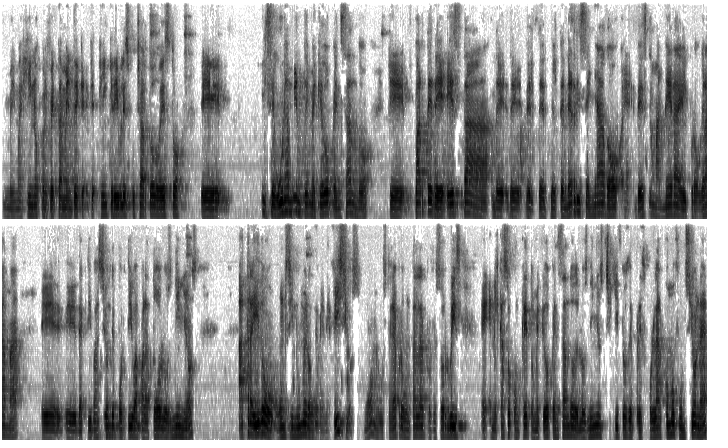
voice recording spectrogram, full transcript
Me imagino perfectamente, qué, increíble escuchar todo esto. Eh, y seguramente me quedo pensando que parte de esta, de, del tener diseñado eh, de esta manera el programa de activación deportiva para todos los niños, ha traído un sinnúmero de beneficios. ¿no? Me gustaría preguntarle al profesor Luis, eh, en el caso concreto, me quedo pensando de los niños chiquitos de preescolar, cómo funciona,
